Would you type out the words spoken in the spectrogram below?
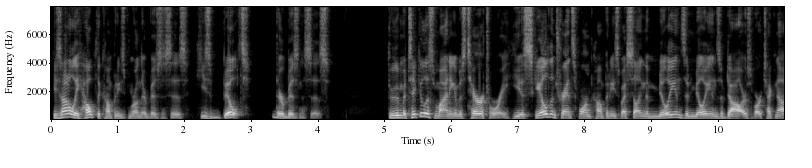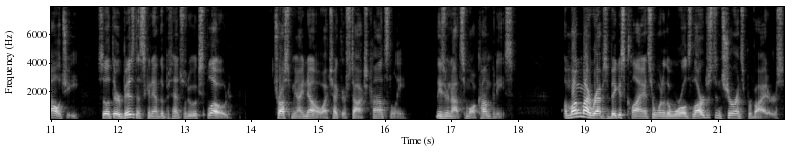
He's not only helped the companies run their businesses, he's built their businesses. Through the meticulous mining of his territory, he has scaled and transformed companies by selling them millions and millions of dollars of our technology so that their business can have the potential to explode. Trust me, I know, I check their stocks constantly. These are not small companies. Among my rep's biggest clients are one of the world's largest insurance providers,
